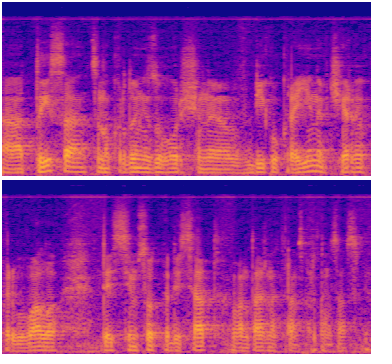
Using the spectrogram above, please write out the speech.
е, Тиса, це на кордоні з Угорщиною, в бік України в чергах перебувало десь 750 вантажних транспортних засобів.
